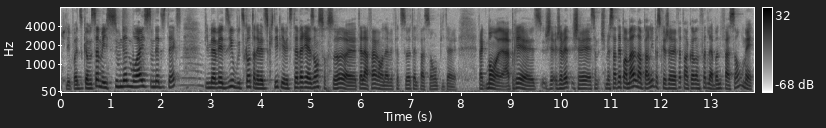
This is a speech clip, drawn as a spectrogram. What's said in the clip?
je l'ai pas dit comme ça, mais il se souvenait de moi, il se souvenait du texte. Puis il m'avait dit, au bout du compte, on avait discuté, puis il avait dit, t'avais raison sur ça, euh, telle affaire, on avait fait ça, telle façon. Puis fait bon, euh, après, euh, j'avais, je me sentais pas mal d'en parler parce que j'avais fait encore une fois de la bonne façon, mais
